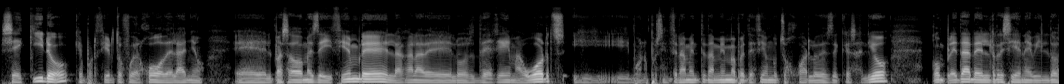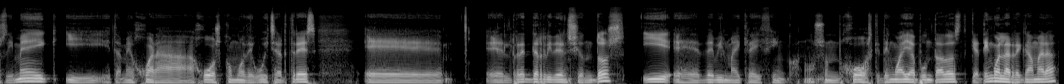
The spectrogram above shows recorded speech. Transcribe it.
Sekiro, que por cierto fue el juego del año eh, el pasado mes de diciembre, en la gala de los The Game Awards, y, bueno, pues sinceramente también me apetecía mucho jugarlo desde que salió, completar el Resident Evil 2 Remake y, también jugar a, juegos como The Witcher 3. Eh, el Red Dead Redemption 2 y eh, Devil May Cry 5. ¿no? Son juegos que tengo ahí apuntados, que tengo en la recámara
